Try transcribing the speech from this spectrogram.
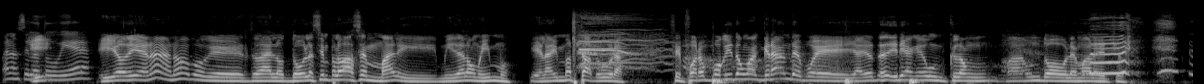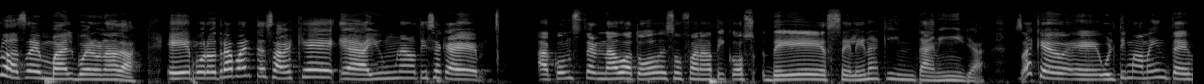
Bueno, si lo tuviera. y yo dije, nada, no, porque tú sabes, los dobles siempre lo hacen mal y mide lo mismo. Tiene la misma estatura. si fuera un poquito más grande, pues ya yo te diría que es un clon, un doble mal hecho. Lo hacen mal, bueno, nada. Eh, por otra parte, sabes que eh, hay una noticia que ha consternado a todos esos fanáticos de Selena Quintanilla. Sabes que eh, últimamente,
